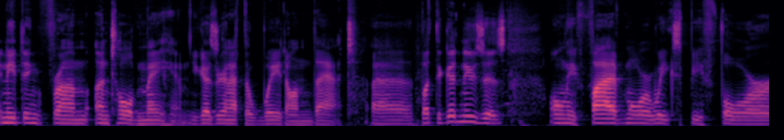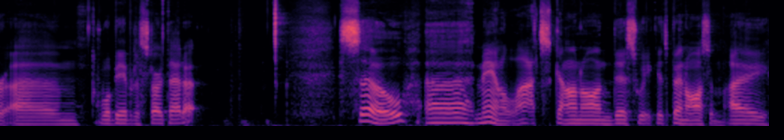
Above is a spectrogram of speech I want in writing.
anything from Untold Mayhem. You guys are going to have to wait on that. Uh, but the good news is only five more weeks before um, we'll be able to start that up. So, uh, man, a lot's gone on this week. It's been awesome. I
